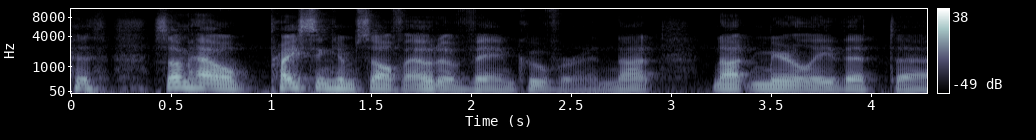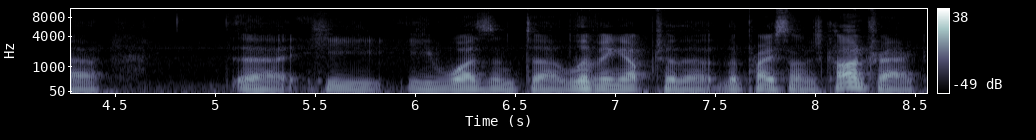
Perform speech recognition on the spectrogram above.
somehow pricing himself out of Vancouver, and not not merely that uh, uh, he he wasn't uh, living up to the, the price on his contract,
